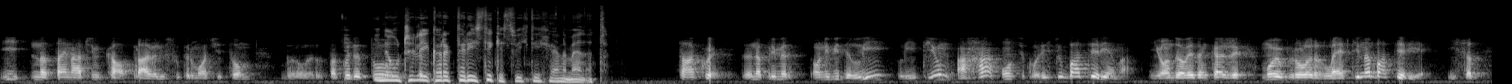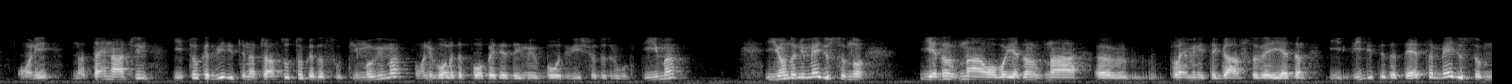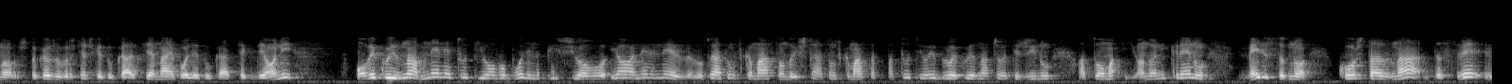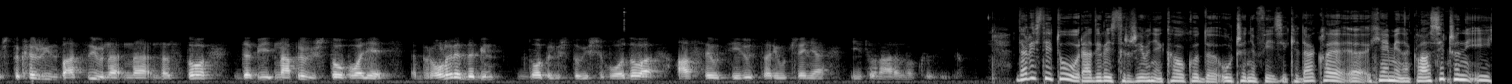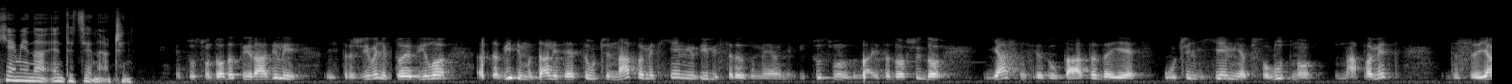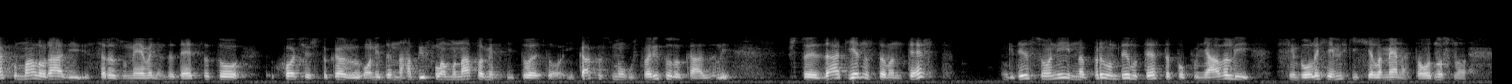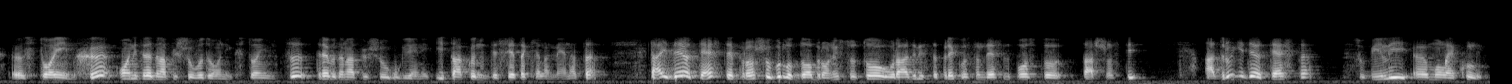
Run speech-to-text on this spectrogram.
i na taj način kao pravili supermoći tom broleru. Tako da to... Naučili karakteristike svih tih elemenata. Tako je. Naprimjer, oni vide li, litijum, aha, on se koristi u baterijama. I onda ovaj dan kaže, moj broler leti na baterije. I sad, Oni na taj način, i to kad vidite na času, to kada su u timovima, oni vole da pobede, da imaju bod više od drugog tima, i onda oni međusobno, jedan zna ovo, jedan zna uh, plemenite gasove, jedan, i vidite da deca međusobno, što kažu vršnjačka edukacija, najbolja edukacija, gde oni ove koji znam, ne, ne, to ti ovo, bolje napiši ovo, ja, ne, ne, ne, to je atomska masa, onda i šta je atomska masa, pa to ti je ovaj broj koji označava težinu atoma, i onda oni krenu međusobno ko šta zna da sve što kažu izbacuju na, na, na sto da bi napravili što bolje brolere, da bi dobili što više bodova, a sve u cilju stvari učenja i to naravno kroz igru. Da li ste tu radili istraživanje kao kod učenja fizike? Dakle, e, hemija na klasičan i hemija na NTC način? E, tu smo dodatno i radili istraživanje, to je bilo da vidimo da li deca uče na pamet hemiju ili sa razumevanjem. I tu smo zaista došli do jasnih rezultata da je učenje hemije apsolutno na pamet, da se jako malo radi sa razumevanjem, da deca to hoće, što kažu oni, da nabiflamo na pamet i to je to. I kako smo u stvari to dokazali, što je dat jednostavan test gde su oni na prvom delu testa popunjavali simbole hemijskih elemenata, odnosno e, stoji im H, oni treba da napišu vodonik, stoji im C, treba da napišu ugljenik i tako na desetak elemenata. Taj deo testa je prošao vrlo dobro, oni su to uradili sa preko 80% tačnosti, a drugi deo testa su bili e, molekuli.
